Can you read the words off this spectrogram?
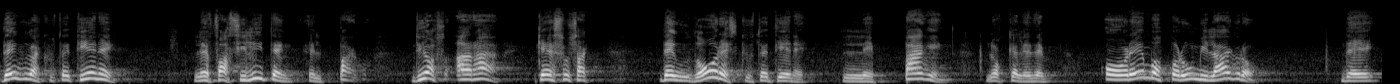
deuda que usted tiene le faciliten el pago. Dios hará que esos deudores que usted tiene le paguen lo que le deben. Oremos por un milagro de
